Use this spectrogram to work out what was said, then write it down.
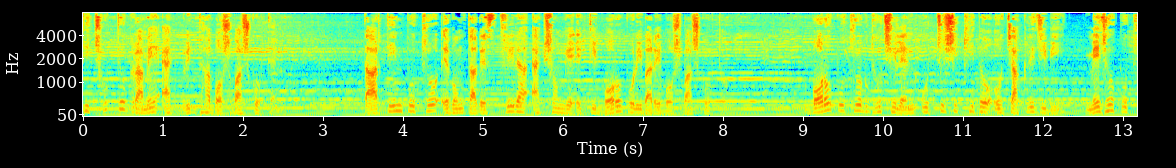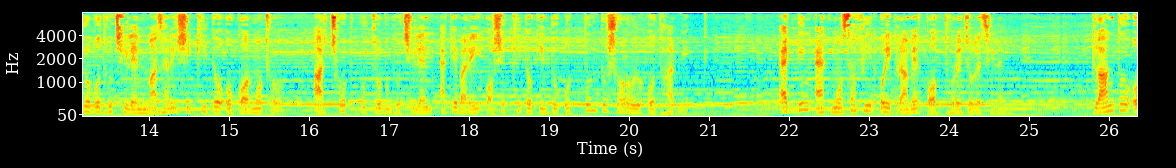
একটি ছোট্ট গ্রামে এক বৃদ্ধা বসবাস করতেন। তার তিন পুত্র এবং তাদের স্ত্রীরা একসঙ্গে একটি বড় পরিবারে বসবাস করত। বড় পুত্রবধূ ছিলেন উচ্চশিক্ষিত ও চাকরিজীবী মেজ পুত্রবধূ ছিলেন মাঝারি শিক্ষিত ও কর্মঠ, আর ছোট পুত্রবধূ ছিলেন একেবারেই অশিক্ষিত কিন্তু অত্যন্ত সরল ও ধার্মিক। একদিন এক মোসাফির ওই গ্রামের পথ ধরে চলেছিলেন। ক্লান্ত ও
